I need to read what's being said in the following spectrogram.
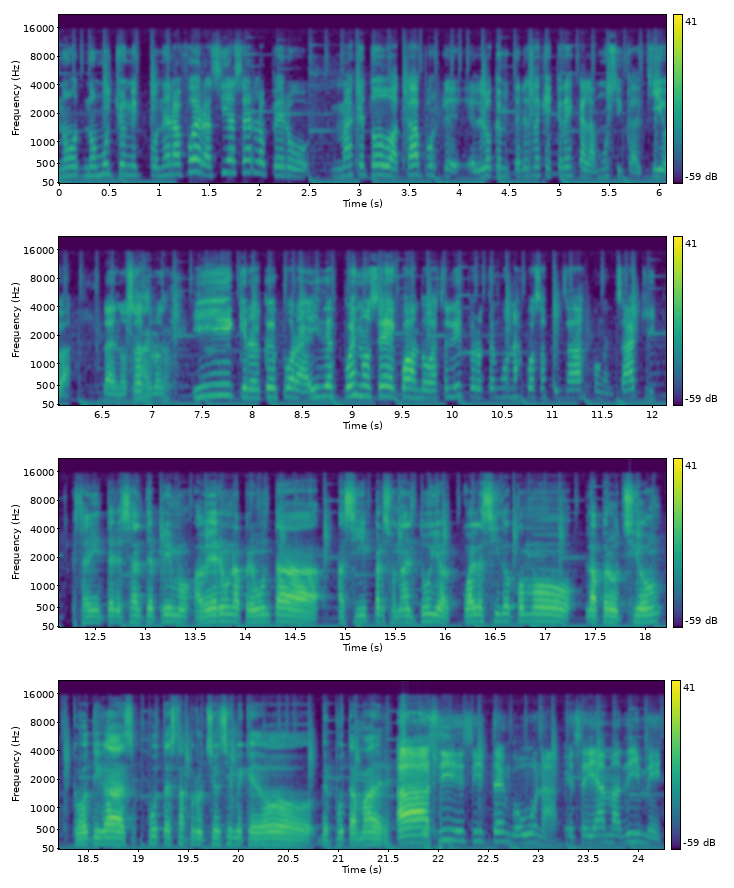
no, no mucho en exponer afuera, sí hacerlo, pero más que todo acá porque es lo que me interesa que crezca la música aquí va, la de nosotros. Exacto. Y creo que por ahí después no sé cuándo va a salir, pero tengo unas cosas pensadas con el Saki. Está bien interesante, primo. A ver, una pregunta así personal tuya. ¿Cuál ha sido como la producción que vos digas, puta, esta producción sí me quedó de puta madre? Ah, sí, sí, tengo una. Se llama Dime.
